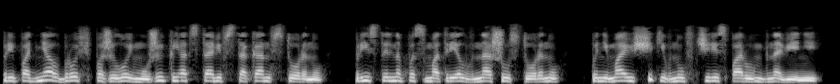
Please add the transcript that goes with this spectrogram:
приподнял бровь пожилой мужик и отставив стакан в сторону, пристально посмотрел в нашу сторону, понимающе кивнув через пару мгновений.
